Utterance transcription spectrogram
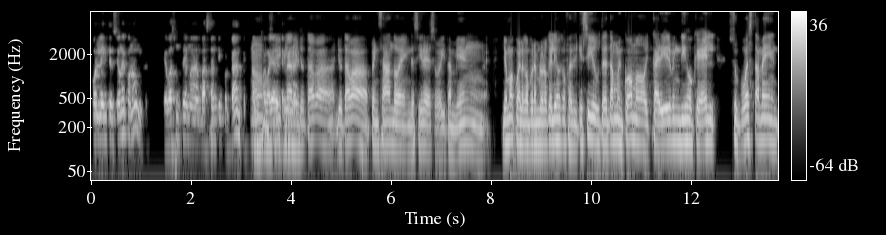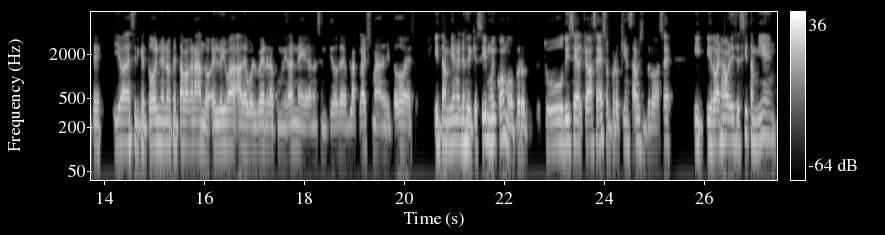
por la intención económica, que va a ser un tema bastante importante. No, sí, claro, yo estaba, yo estaba pensando en decir eso y también yo me acuerdo que, por ejemplo, lo que él dijo que fue que sí, usted está muy cómodo y Kyrie Irving dijo que él supuestamente iba a decir que todo el dinero que él estaba ganando, él lo iba a devolver a la comunidad negra en el sentido de Black Lives Matter y todo eso. Y también él dijo que sí, muy cómodo, pero tú dices que va a hacer eso, pero quién sabe si tú lo vas a hacer. Y, y Dwight Howard dice, sí, también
